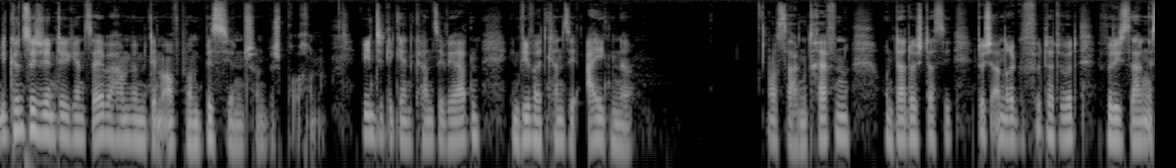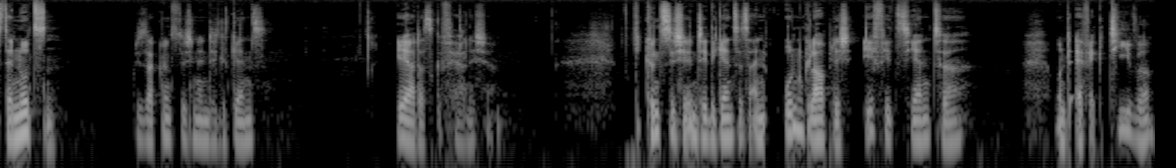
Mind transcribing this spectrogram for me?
Die künstliche Intelligenz selber haben wir mit dem Aufbau ein bisschen schon besprochen. Wie intelligent kann sie werden? Inwieweit kann sie eigene Aussagen treffen? Und dadurch, dass sie durch andere gefüttert wird, würde ich sagen, ist der Nutzen dieser künstlichen Intelligenz eher das Gefährliche. Die künstliche Intelligenz ist eine unglaublich effiziente und effektive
